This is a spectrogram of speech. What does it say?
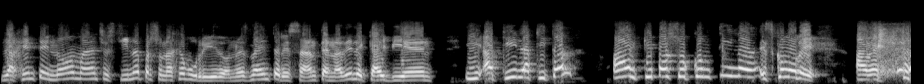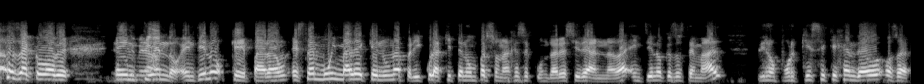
la gente, no manches, Tina, personaje aburrido, no es nada interesante, a nadie le cae bien. Y aquí la quitan, ay, ¿qué pasó con Tina? Es como de, a ver, o sea, como de, entiendo, entiendo que para un, está muy mal que en una película quiten a un personaje secundario así de nada, entiendo que eso esté mal, pero ¿por qué se quejan de, o sea,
